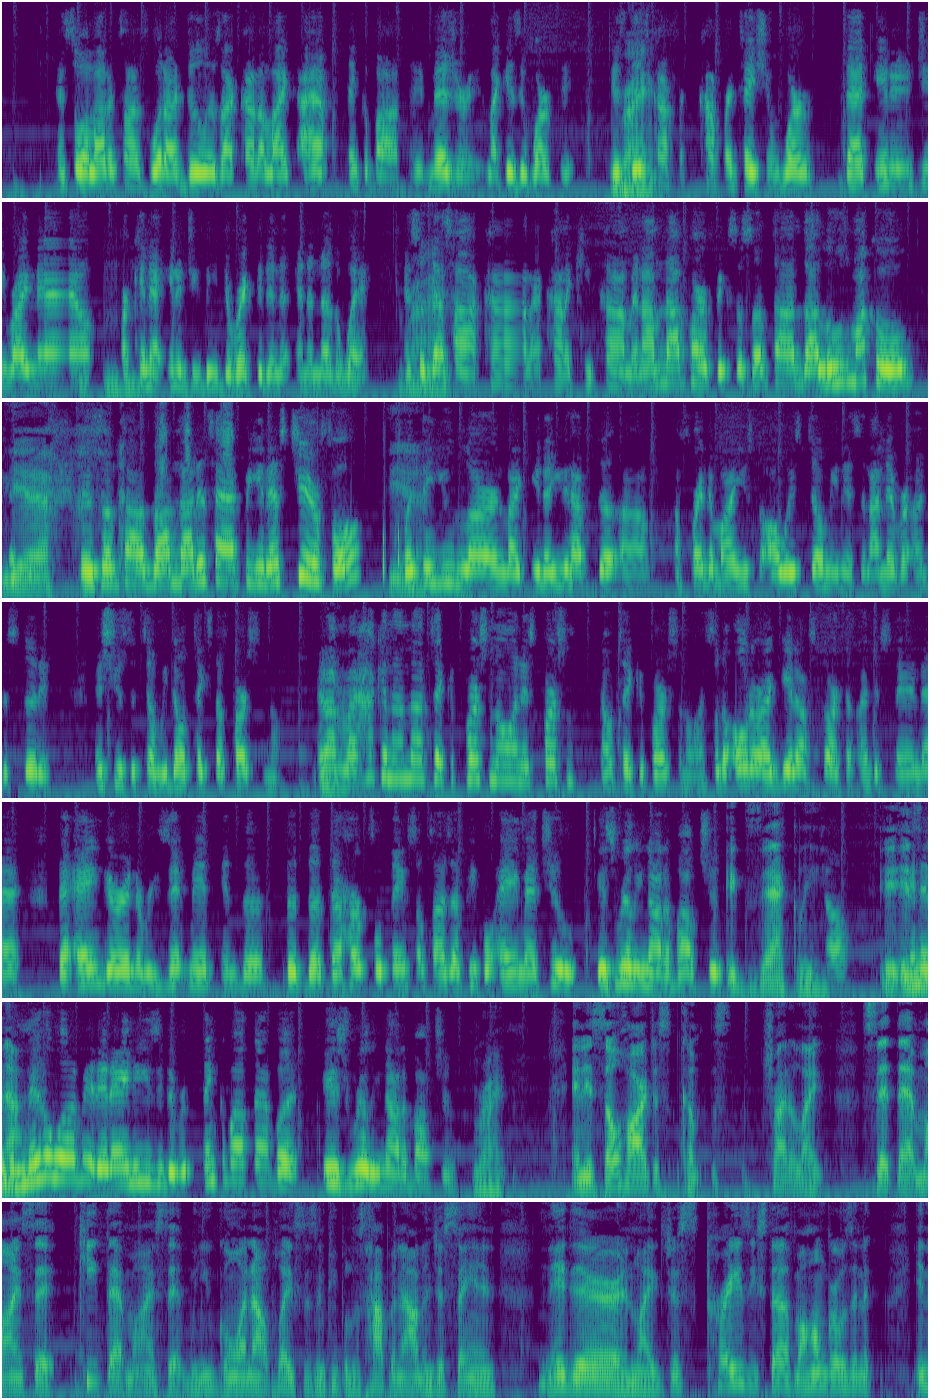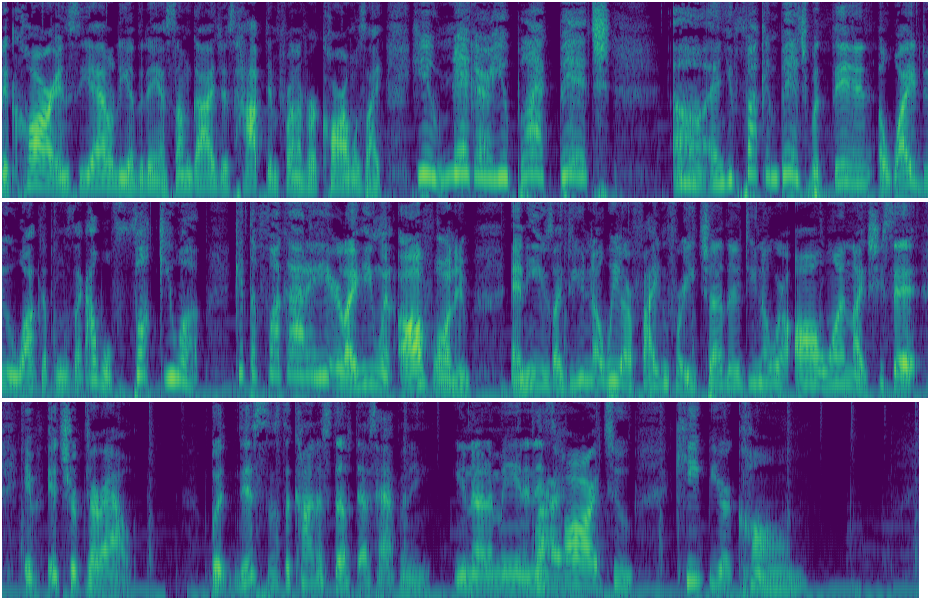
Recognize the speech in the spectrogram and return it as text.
and so a lot of times what I do is I kind of like, I have to think about it, measure it. Like, is it worth it? Is right. this conf- confrontation worth that energy right now? Mm-hmm. Or can that energy be directed in, a, in another way? And right. so that's how I kind of kind of keep calm. And I'm not perfect, so sometimes I lose my cool. Yeah. and sometimes I'm not as happy and as cheerful. Yeah. But then you learn, like you know, you have to. Uh, a friend of mine used to always tell me this, and I never understood it and she used to tell me, don't take stuff personal. And I'm like, how can I not take it personal and it's personal? Don't take it personal. And so the older I get, I start to understand that the anger and the resentment and the, the, the, the hurtful things sometimes that people aim at you is really not about you. Exactly. You know? and in not. the middle of it, it ain't easy to think about that, but it's really not about you. Right. And it's so hard to come try to like set that mindset keep that mindset when you going out places and people is hopping out and just saying nigger and like just crazy stuff. My homegirl was in the in the car in Seattle the other day and some guy just hopped in front of her car and was like, "You nigger, you black bitch." Uh, and you fucking bitch. But then a white dude walked up and was like, I will fuck you up. Get the fuck out of here. Like he went off on him. And he was like, Do you know we are fighting for each other? Do you know we're all one? Like she said, it, it tripped her out. But this is the kind of stuff that's happening. You know what I mean? And right. it's hard to keep your calm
